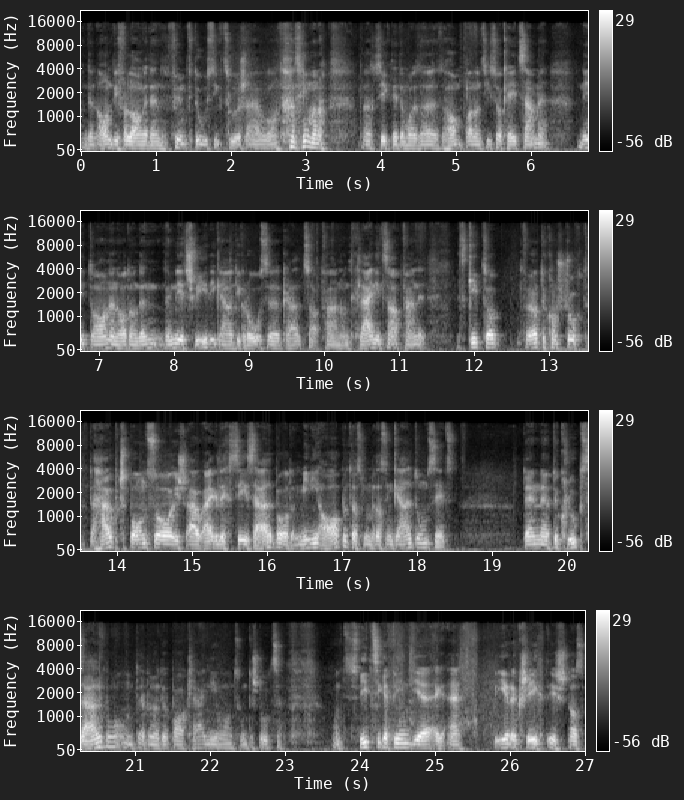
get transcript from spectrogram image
Und dann andere verlangen dann 5000 Zuschauer. Und dann sind wir noch, da sieht nicht einmal der Handball und so, okay, zusammen nicht dran, oder? Und dann, dann wird es schwierig, auch die grossen Geld zu abfahren und kleine zu abfahren. Es gibt so Förderkonstrukt, der Hauptsponsor ist auch eigentlich sie selber oder meine Arbeit, dass man das in Geld umsetzt. Dann äh, der Club selber und eben noch ein paar kleine, die uns unterstützen. Und das Witzige finde ich äh, äh, bei ihrer Geschichte ist, dass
